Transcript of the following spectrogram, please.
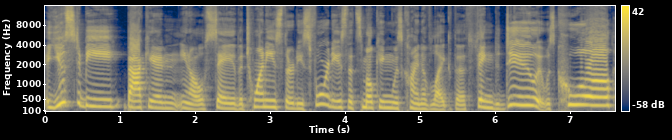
it used to be back in, you know, say the 20s, 30s, 40s that smoking was kind of like the thing to do. It was cool.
